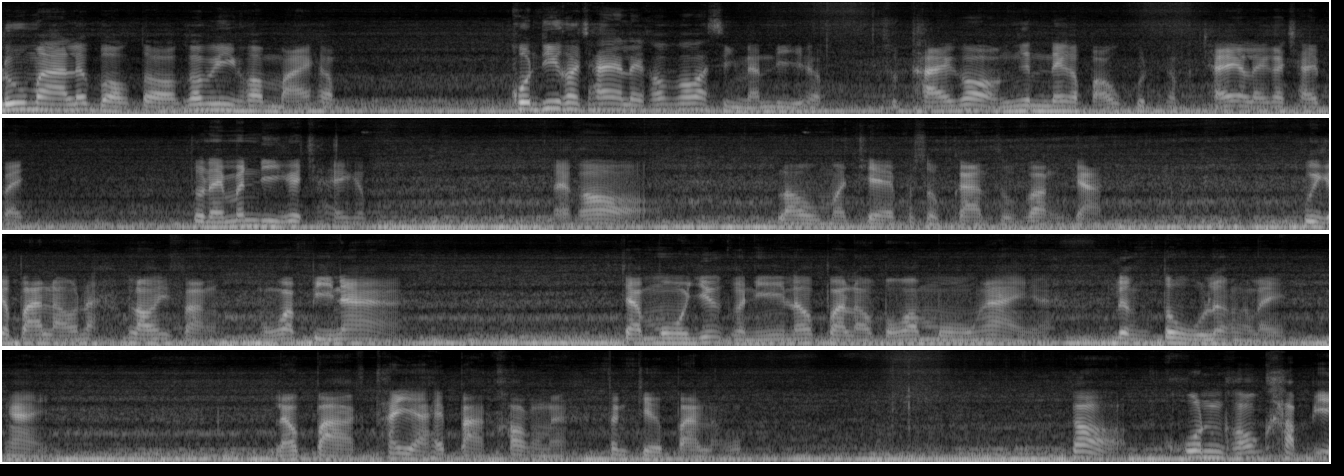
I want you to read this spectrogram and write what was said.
รู้มาแล้วบอกต่อก็ไม่มีความหมายครับ คนที่เขาใช้อะไรเขาก็ว่าสิ่งนั้นดีครับ สุดท้ายก็เงินในกระเป๋าคุณครับ ใช้อะไรก็ใช้ไป ตัวไหนมันดีก็ใช้ครับ แต่ก็เรามาแชร์ประสบการณ์สู่ฟังจากคุยกับปลาเรานะเล่าให้ฟังบอกว่าปีหน้า จะโมเยอะกว่านี้แล้วปลาเราบอกว่าโมง่ายนะเรื่องตู้เรื่องอะไรง่าย แล้วปากถ้าอยากให้ปากคล่องนะต้องเจอปลาเรา ก็คนเขาขับเอ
